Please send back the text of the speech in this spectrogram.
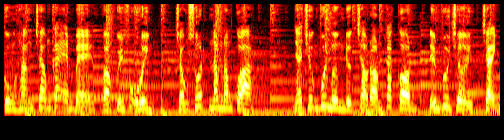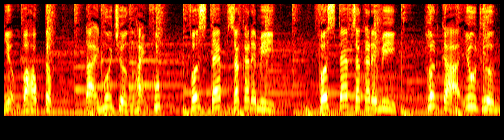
cùng hàng trăm các em bé và quý phụ huynh trong suốt 5 năm qua Nhà trường vui mừng được chào đón các con đến vui chơi, trải nghiệm và học tập tại ngôi trường hạnh phúc First Steps Academy. First Steps Academy hơn cả yêu thương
